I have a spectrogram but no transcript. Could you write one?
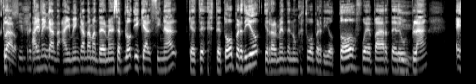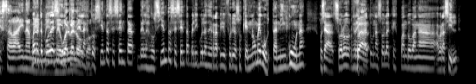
Claro, Siempre te a mí me hace- encanta, a mí me encanta mantenerme en ese plot y que al final que esté todo perdido y realmente nunca estuvo perdido. Todo fue parte de un Mm. plan. Esa vaina Bueno, me, te puedo me- me decir vuelve que de las, loco. 260, de las 260 películas de Rápido y Furioso que no me gusta ninguna, o sea, solo rescato Claro. una sola que es cuando van a, a Brasil,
